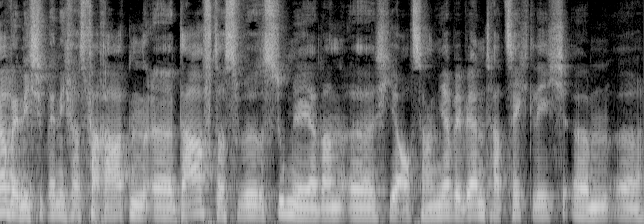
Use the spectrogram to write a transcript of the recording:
Ja, wenn ich, wenn ich was verraten äh, darf, das würdest du mir ja dann äh, hier auch sagen. Ja, wir werden tatsächlich ähm, äh,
